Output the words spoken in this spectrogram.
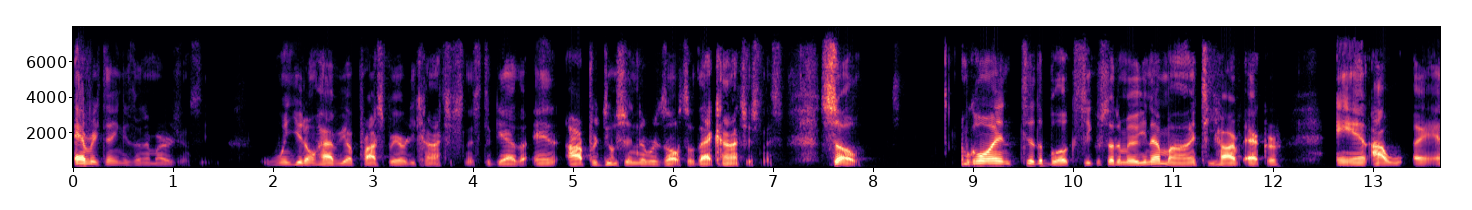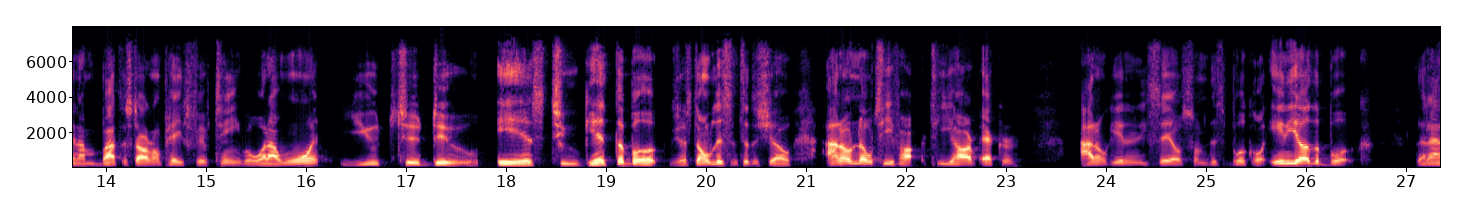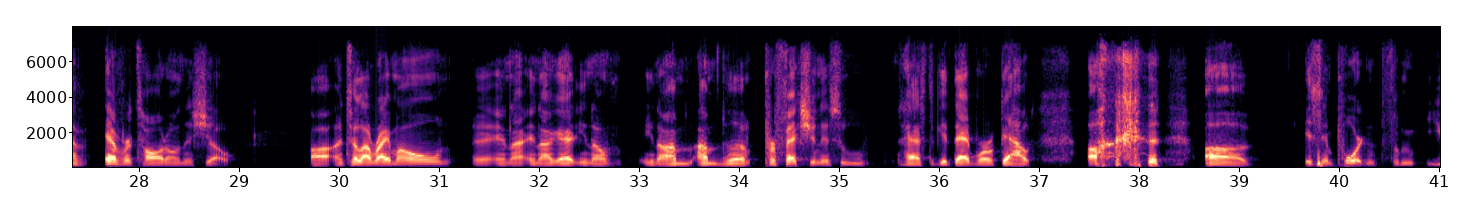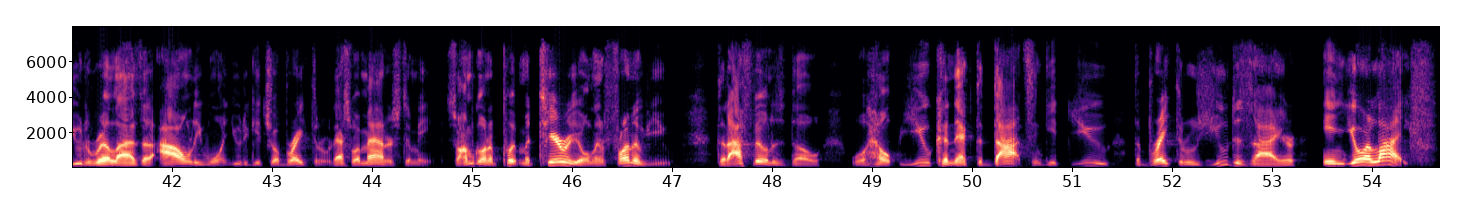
Everything is an emergency when you don't have your prosperity consciousness together and are producing the results of that consciousness. So, I'm going to the book Secrets of the Millionaire Mind, T. Harv Eker, and I and I'm about to start on page 15. But what I want you to do is to get the book. Just don't listen to the show. I don't know T. Har- T. Harv Eker. I don't get any sales from this book or any other book that I've ever taught on this show uh, until I write my own. And I and I got you know you know I'm I'm the perfectionist who has to get that worked out. Uh, uh, it's important for you to realize that I only want you to get your breakthrough. That's what matters to me. So I'm going to put material in front of you that I feel as though will help you connect the dots and get you the breakthroughs you desire in your life.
